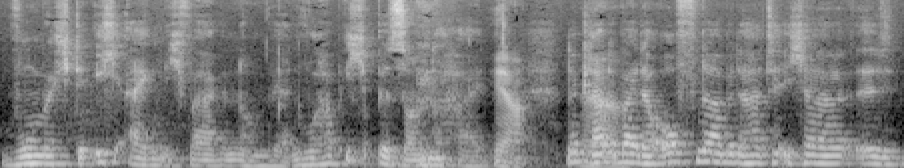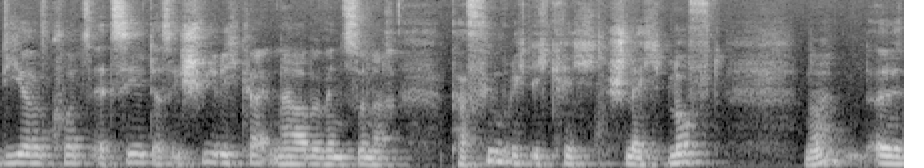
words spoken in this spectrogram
wo möchte ich eigentlich wahrgenommen werden? Wo habe ich Besonderheiten? Ja, ne, gerade ja. bei der Aufnahme, da hatte ich ja äh, dir kurz erzählt, dass ich Schwierigkeiten habe, wenn es so nach Parfüm riecht, ich kriege schlecht Luft. Ne? Äh,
